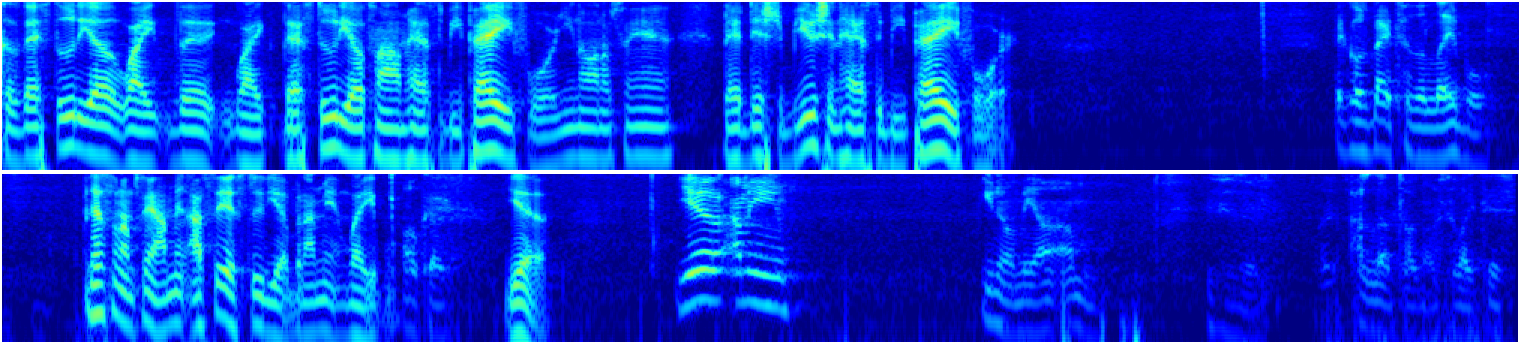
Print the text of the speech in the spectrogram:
because that studio, like the like that studio time has to be paid for. You know what I'm saying? That distribution has to be paid for. That goes back to the label. That's what I'm saying. I mean, I said studio, but I meant label. Okay. Yeah. Yeah, I mean, you know me. I- I'm. This is. A, I love talking about stuff like this.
